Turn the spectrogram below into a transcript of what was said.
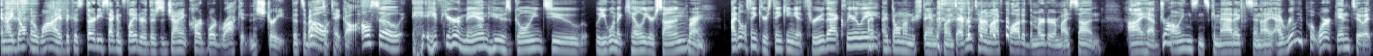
And I don't know why, because 30 seconds later, there's a giant cardboard rocket in the street that's about Well, to take off. also, if you're a man who's going to, you want to kill your son, right. I don't think you're thinking it through that clearly. I, I don't understand, Clint. Every time I've plotted the murder of my son, I have drawings and schematics, and I, I really put work into it.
